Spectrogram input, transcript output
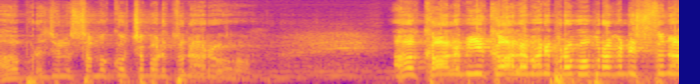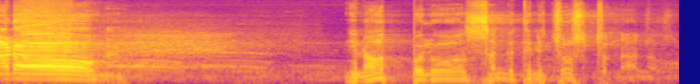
ఆ ప్రజలు సమకూర్చబడుతున్నారు. ఆ కాలం ఈ కాలం అని ప్రభు ప్రకటిస్తున్నాడు. నేను ఆత్మలో ఆ సంగతిని చూస్తున్నాను.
